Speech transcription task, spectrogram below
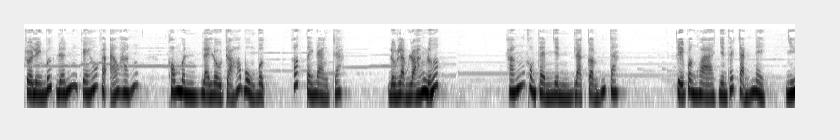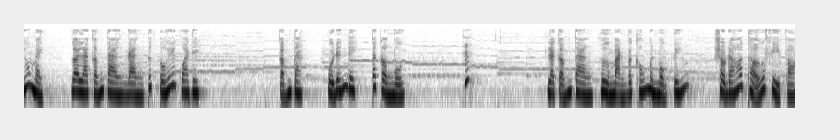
rồi liền bước đến kéo vào áo hắn, Khổng Minh lại lộ rõ buồn bực, hất tay nàng ra. Đừng làm loạn nữa. Hắn không thèm nhìn là Cẩm Tang. Kỷ Vân Hòa nhìn thấy cảnh này, nhíu mày, gọi là Cẩm Tàng đang tức tối qua đi. Cẩm Tàng, muội đến đi, ta cần muội. Là Cẩm Tàng hừ mạnh với Khống Minh một tiếng, sau đó thở phì phò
